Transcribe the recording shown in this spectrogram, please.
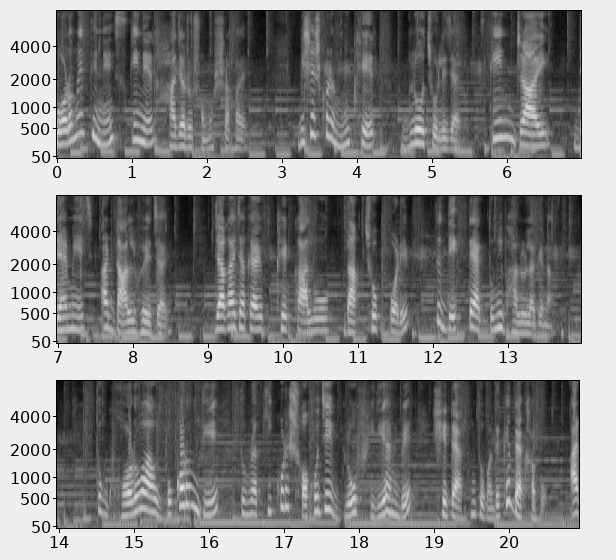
গরমের দিনে স্কিনের হাজারো সমস্যা হয়। বিশেষ করে মুখের গ্লো চলে যায়, স্কিন ড্রাই, ড্যামেজ আর ডাল হয়ে যায়। জায়গায় জায়গায় মুখে কালো দাগছোপ পড়ে, তো দেখতে একদমই ভালো লাগে না। তো ঘরোয়া উপকরণ দিয়ে তোমরা কি করে সহজেই গ্লো ফিরিয়ে আনবে, সেটা এখন তোমাদেরকে দেখাবো। আর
